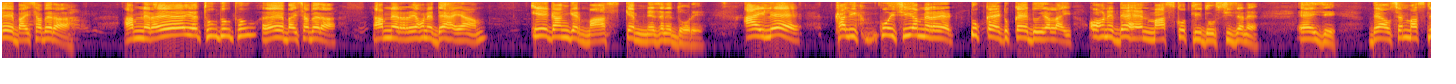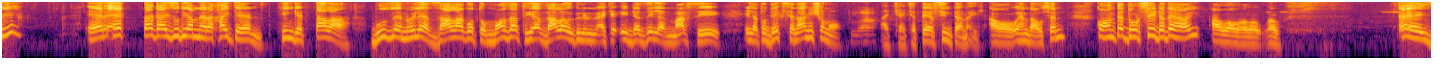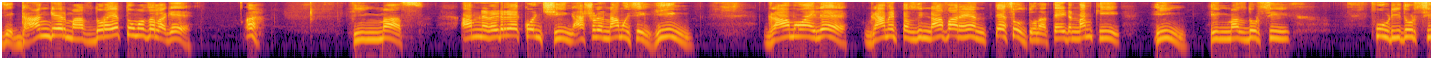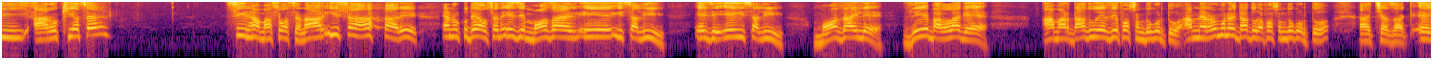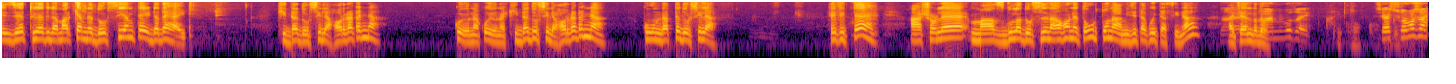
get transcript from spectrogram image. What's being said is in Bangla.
এ বাইসা বেড়া আমনেরা, এ থু থু থু, এ বাইসা বেড়া আমনেরা হনে দেখায়াম এ গাঙ্গের মাছ কেমনে জানে ধরে। আইলে খালি কইছি আপনারা টুকায় টুকায় দইরা লাই অহনে দেখেন মাছ কতলি দৌড়ছি জানে এই যে, দেওছেন মাছলি, এর একটা গাই যদি আপনারা খাইতেন হিঙ্গের টালা বুঝলেন নইলে জ্বালা কত মজা থুইয়া জ্বালা গেলেন আচ্ছা এটা জেলা মারছে, এলা তো দেখছে না নিসম আচ্ছা আচ্ছা তের চিন্তা নাই। আও হেন্দা আওছেন কহনতে দৌড়ছে এটা দেখাই। আও আও আও আও, আও। এই যে গাঙ্গের মাছ ধরা এত মজা লাগে। আহ হিং মাছ। আপনার এটা কোন শিং? আসলে নাম হয়েছে হিং। গ্রাম আইলে গ্রামেরটা যদি না পারেন তে চলতো না। তে এটার নাম কি? হিং। হিং মাছ ধরছি ফুড়ি ধরছি। আরও কি আছে? সিরহা মাছও আছে না? আর ইসা আরে এনকু দেওছেন এই যে মজাইল, এ ইসালি এই যে এ ইসালি মজাইলে যে ভালো লাগে, আমার দাদু এ যে পছন্দ করতো আপনারও মনে হয় দাদুরা পছন্দ করতো। আচ্ছা যাক, এই যে থুয়া দিলাম, আর কেমনে দৌড়ছি আনতে এটা দেখাই। খিদা দৌড়ছিলা হরগাটান না? কইও না কইও না, খিদা দৌড়ছিলা হরগাটান না? কোন ডাকতে দৌড়ছিলা? হে ফিরতে? আসলে মাছগুলা ধরছে না হনে তো উঠতো না আমি যেটা কইতাছি না। আচ্ছা এন্দা আমি বোঝাই। শেষ সমস্যা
